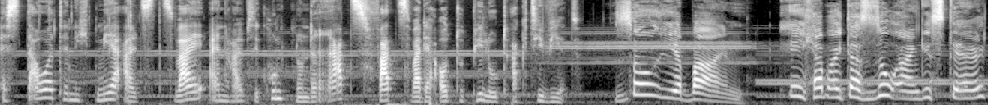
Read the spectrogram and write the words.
Es dauerte nicht mehr als zweieinhalb Sekunden und ratzfatz war der Autopilot aktiviert. So, ihr Bein, ich habe euch das so eingestellt,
